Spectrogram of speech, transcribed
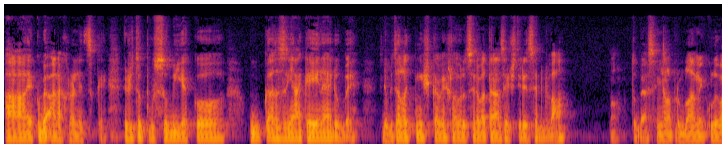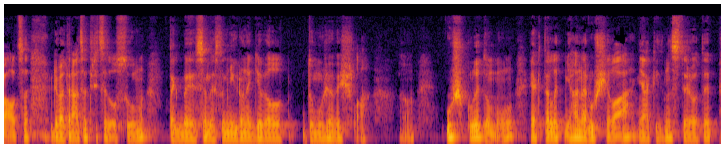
a jakoby anachronicky. Že to působí jako úkaz z nějaké jiné doby. Kdyby tahle knížka vyšla v roce 1942, no, to by asi měla problémy kvůli válce, 1938, tak by se myslím nikdo nedivil tomu, že vyšla. Už kvůli tomu, jak tahle kniha narušila nějaký ten stereotyp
